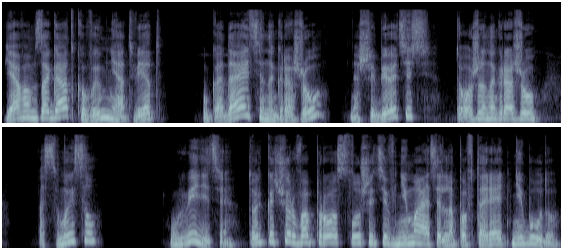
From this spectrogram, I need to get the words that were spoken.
Я вам загадку, вы мне ответ. Угадаете — награжу. Ошибетесь — тоже награжу. А смысл? Увидите. Только чур вопрос слушайте внимательно, повторять не буду.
